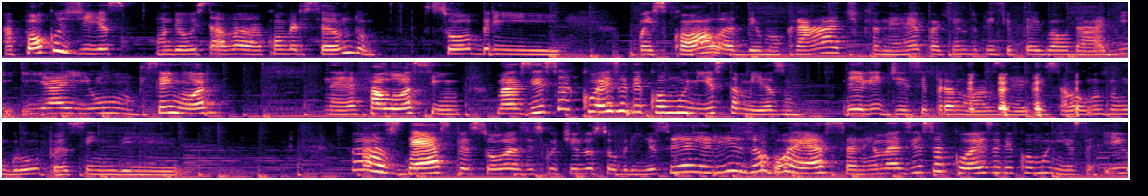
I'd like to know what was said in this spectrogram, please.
há poucos dias, onde eu estava conversando sobre uma escola democrática, né, partindo do princípio da igualdade, e aí um senhor, né, falou assim: "Mas isso é coisa de comunista mesmo". Ele disse para nós, né, que estávamos num grupo assim de umas 10 pessoas discutindo sobre isso e ele jogou essa, né? Mas isso é coisa de comunista. E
